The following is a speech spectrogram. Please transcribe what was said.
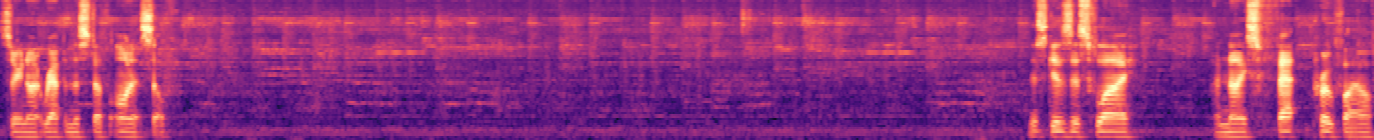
so you're not wrapping this stuff on itself. This gives this fly a nice fat profile,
